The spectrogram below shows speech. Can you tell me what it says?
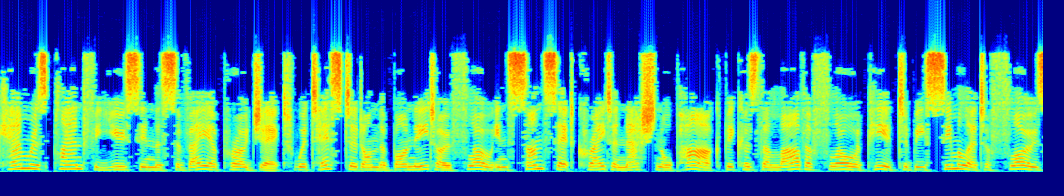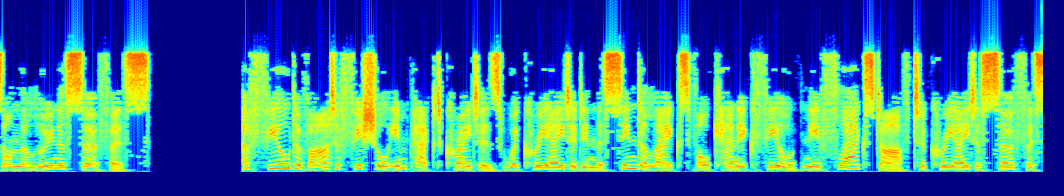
Cameras planned for use in the Surveyor project were tested on the Bonito Flow in Sunset Crater National Park because the lava flow appeared to be similar to flows on the lunar surface. A field of artificial impact craters were created in the Cinder Lakes volcanic field near Flagstaff to create a surface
